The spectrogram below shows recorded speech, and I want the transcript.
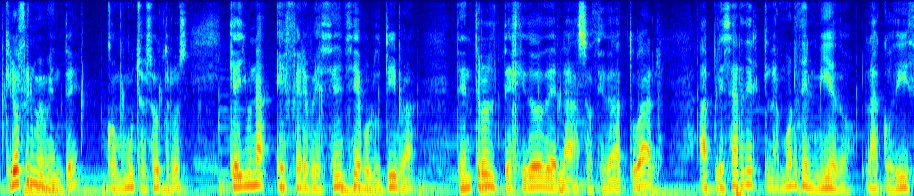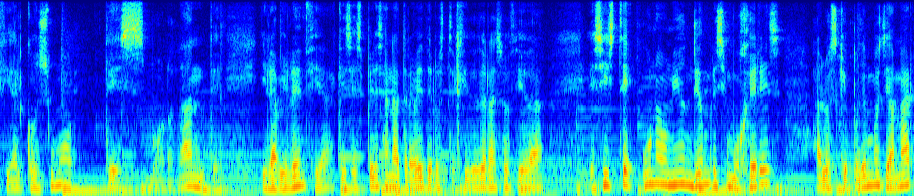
Creo firmemente, con muchos otros, que hay una efervescencia evolutiva dentro del tejido de la sociedad actual, a pesar del clamor del miedo, la codicia, el consumo desbordante y la violencia que se expresan a través de los tejidos de la sociedad, existe una unión de hombres y mujeres a los que podemos llamar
